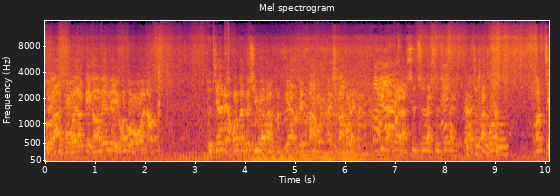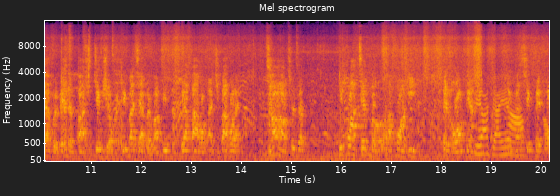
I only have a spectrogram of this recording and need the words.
无啊，五个人加搞买买，我无换哦。就这样，我买个西瓜啦，两件一百块，来七百块来啦，一百块啦，试吃啦，试吃啦，来七百块。我食过买两百是正常的，你买食过我变两件百块来七百块来，超好吃的，一半煎毛，啊半鸡变鹅饼，对啊，是啊，变干色变鹅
